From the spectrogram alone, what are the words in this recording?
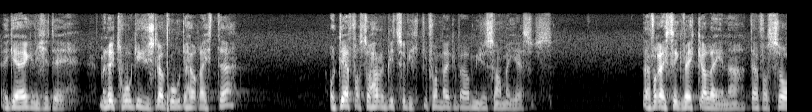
Jeg er egentlig ikke det. Men jeg tror jeg er gyselig god til å høre etter. Og Derfor så har det blitt så viktig for meg å være mye sammen med Jesus. Derfor reiser jeg vekk alene. Derfor så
